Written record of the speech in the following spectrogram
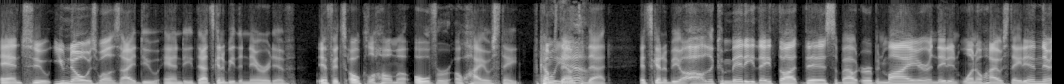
and to you know as well as I do, Andy, that's going to be the narrative. If it's Oklahoma over Ohio State. If it comes Oh, down to that, it's going to be oh the committee they thought this about Urban Meyer and they didn't want Ohio State in there.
